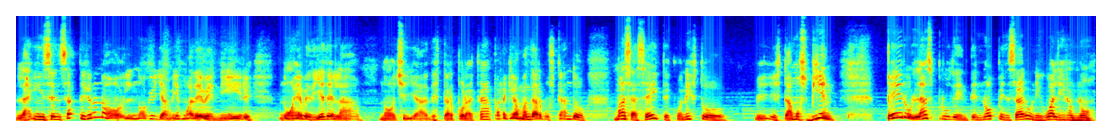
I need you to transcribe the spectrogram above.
la, insensatas? Dijeron, no, el novio ya mismo ha de venir, nueve, diez de la noche ya de estar por acá. ¿Para qué va a mandar buscando más aceite? Con esto estamos bien. Pero las prudentes no pensaron igual, dijeron, no,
